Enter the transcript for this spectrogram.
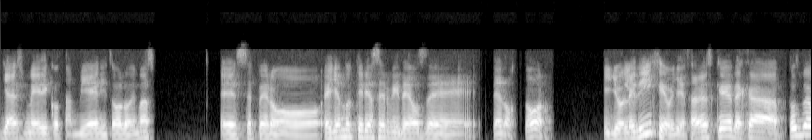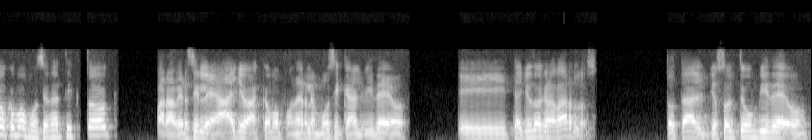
ya es médico también y todo lo demás, este, pero ella no quería hacer videos de, de doctor. Y yo le dije, oye, ¿sabes qué? Deja, pues veo cómo funciona TikTok para ver si le hallo a cómo ponerle música al video y te ayudo a grabarlos. Total, yo solté un video,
